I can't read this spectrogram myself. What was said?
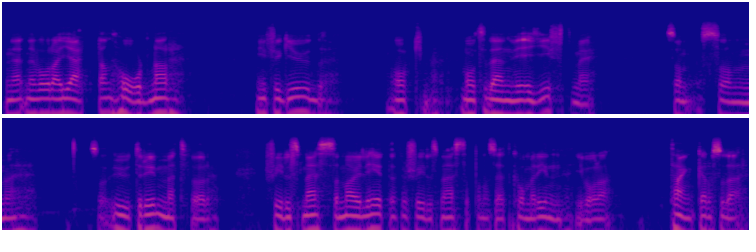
när, när våra hjärtan hårdnar inför Gud och mot den vi är gift med, som, som så utrymmet för skilsmässa, möjligheten för skilsmässa på något sätt kommer in i våra tankar och sådär.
